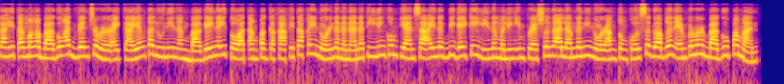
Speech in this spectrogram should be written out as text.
kahit ang mga bagong adventurer ay kayang talunin ang bagay na ito at ang pagkakakita kay Nor na nananatiling kumpiyansa ay nagbigay kay Lin ng maling impresyon na alam na ni Nor ang tungkol sa Goblin Emperor bago pa man,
